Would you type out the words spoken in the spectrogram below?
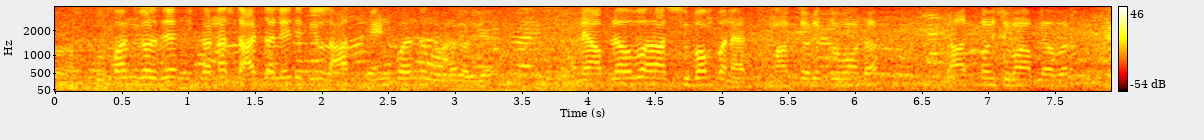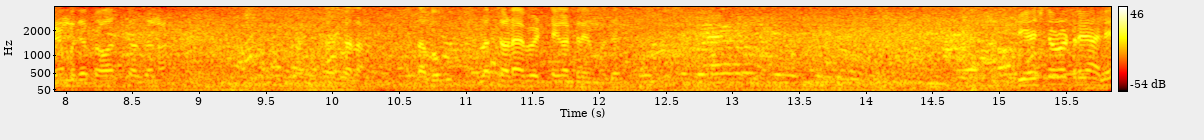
आपण तुफान गर्दी आहे इकडनं स्टार्ट झाली आहे तिथे लास्ट एंडपर्यंत पूर्ण गर्दी आहे. आणि आपल्याबरोबर आज शुभम पण आहे मागच्या वेळेस शुभम होता आज पण शुभम आपल्याबरोबर ट्रेनमध्ये प्रवास करताना. तर चला आता बघू तुला चढाय भेटते का ट्रेनमध्ये? सी एस टीवर ट्रेन आले.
